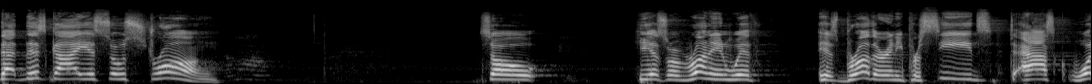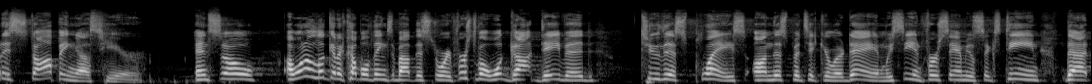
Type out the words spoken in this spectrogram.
that this guy is so strong? So he has a run in with his brother and he proceeds to ask, What is stopping us here? And so I want to look at a couple things about this story. First of all, what got David to this place on this particular day? And we see in 1 Samuel 16 that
